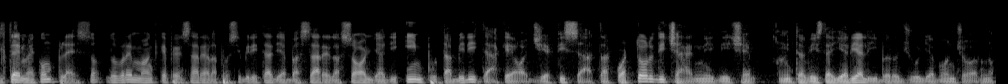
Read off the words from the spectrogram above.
Il tema è complesso, dovremmo anche pensare alla possibilità di abbassare la soglia di imputabilità che oggi è fissata a 14 anni, dice un'intervista ieri a Libero Giulia Buongiorno.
